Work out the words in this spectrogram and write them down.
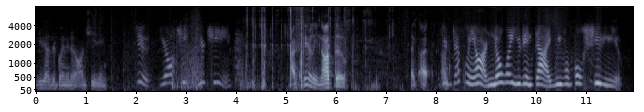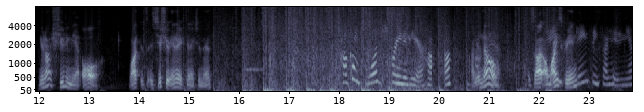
You guys are blaming it on cheating. Dude, you're all cheat. You're cheating. I'm clearly not though. Like I, You I'm, definitely are. No way you didn't die. We were both shooting you. you're not shooting me at all. What? It's, it's just your internet connection, man. How come blood spraying in air? Huh? I don't know. It's not on my screen. Game thinks I'm hitting you.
